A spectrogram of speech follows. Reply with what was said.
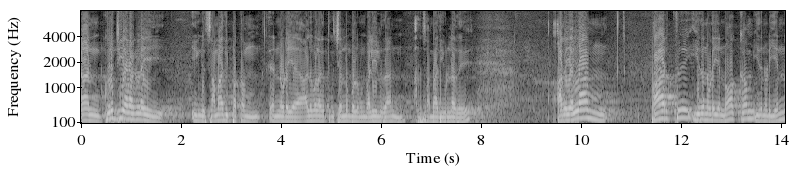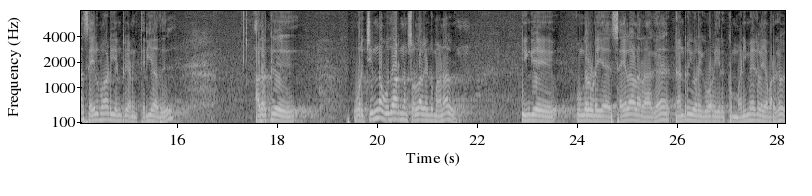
நான் குருஜி அவர்களை இங்கு சமாதி பக்கம் என்னுடைய அலுவலகத்துக்கு செல்லும் பொழுதும் வழியில் தான் அந்த சமாதி உள்ளது. அதையெல்லாம் பார்த்து இதனுடைய நோக்கம் இதனுடைய என்ன செயல்பாடு என்று எனக்கு தெரியாது. அதற்கு ஒரு சின்ன உதாரணம் சொல்ல வேண்டுமானால் இங்கே உங்களுடைய செயலாளராக நன்றி உரை கூற இருக்கும் மணிமேகலை அவர்கள்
